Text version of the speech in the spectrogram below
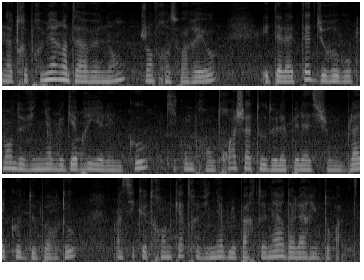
Notre premier intervenant, Jean-François Réau, est à la tête du regroupement de vignobles Gabriel Co, qui comprend trois châteaux de l'appellation Blaye-Côte de Bordeaux, ainsi que 34 vignobles partenaires de la rive droite.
